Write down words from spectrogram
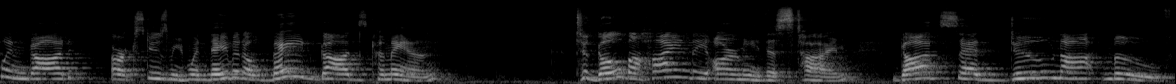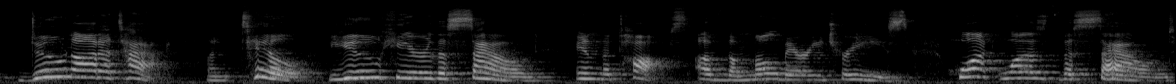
when God, or excuse me, when David obeyed God's command to go behind the army this time, God said, Do not move, do not attack until you hear the sound in the tops of the mulberry trees. What was the sound?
